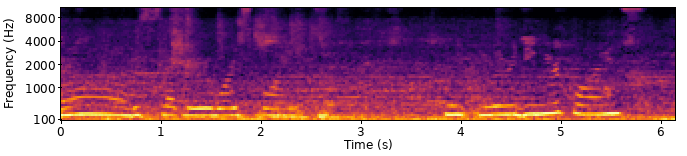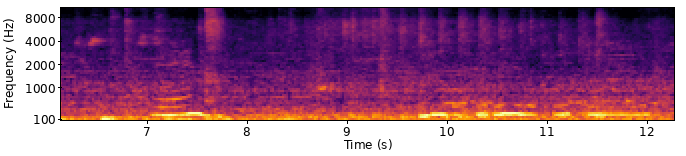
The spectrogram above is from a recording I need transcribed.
Oh, this is like the rewards point. You, you will redeem your points. And... Hello Kitty, hello Kitty.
